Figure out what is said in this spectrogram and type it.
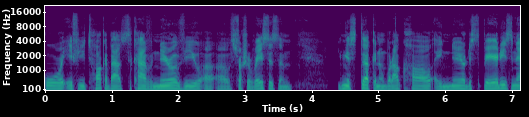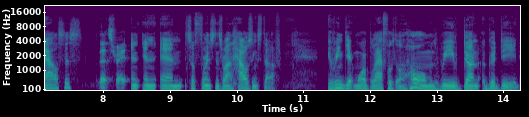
Or if you talk about the kind of a narrow view of, of structural racism, you can get stuck in what I'll call a narrow disparities analysis. That's right. And and and so, for instance, around housing stuff, if we can get more black folks on homes, we've done a good deed.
